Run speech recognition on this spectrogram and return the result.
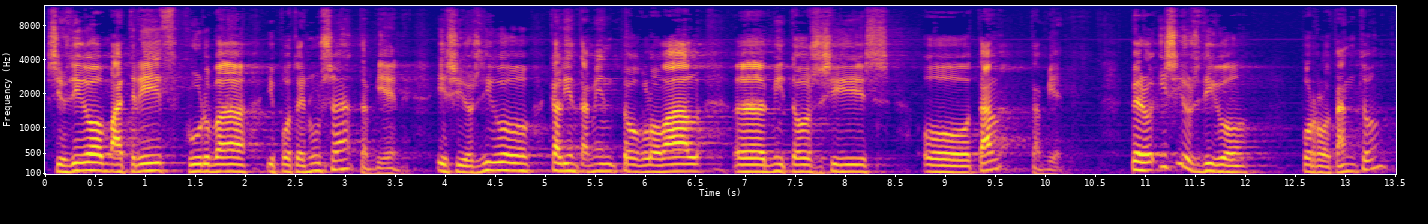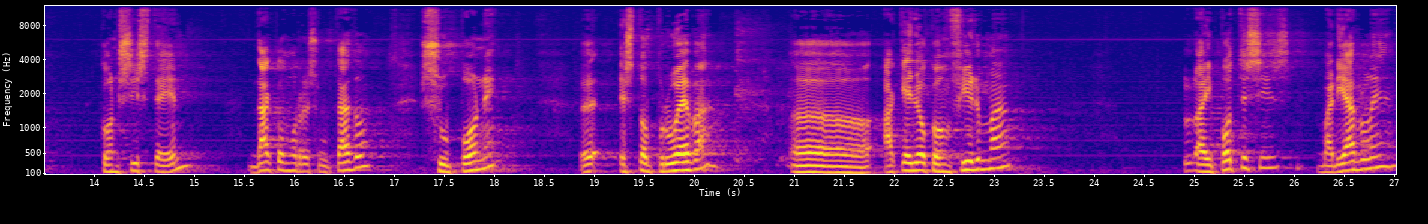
Si os digo matriz, curva, hipotenusa, también. Y si os digo calentamiento global, eh, mitosis o tal, también. Pero ¿y si os digo, por lo tanto, consiste en, da como resultado, supone, eh, esto prueba, eh, aquello confirma, la hipótesis variable,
